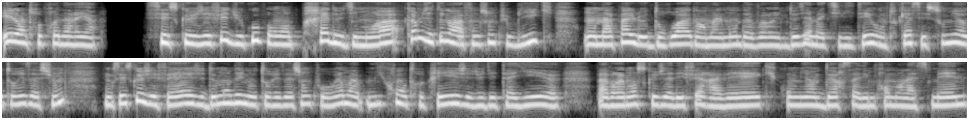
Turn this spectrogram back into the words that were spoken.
et l'entrepreneuriat. C'est ce que j'ai fait du coup pendant près de dix mois. Comme j'étais dans la fonction publique, on n'a pas le droit normalement d'avoir une deuxième activité, ou en tout cas c'est soumis à autorisation. Donc c'est ce que j'ai fait. J'ai demandé une autorisation pour ouvrir ma micro-entreprise. J'ai dû détailler euh, pas vraiment ce que j'allais faire avec, combien d'heures ça allait me prendre dans la semaine,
